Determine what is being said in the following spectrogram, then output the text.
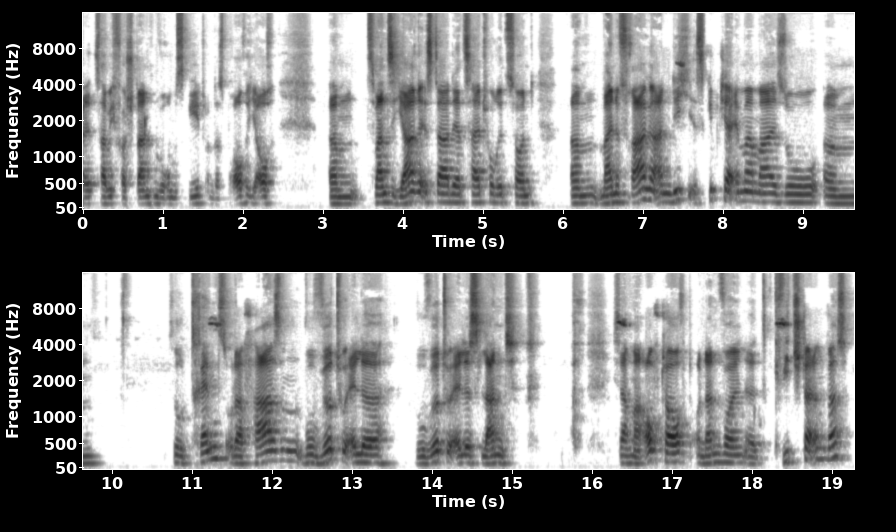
jetzt habe ich verstanden, worum es geht und das brauche ich auch. Ähm, 20 Jahre ist da der Zeithorizont. Ähm, meine Frage an dich, es gibt ja immer mal so, ähm, so Trends oder Phasen, wo virtuelle, wo virtuelles Land, ich sag mal, auftaucht und dann wollen, äh, quietscht da irgendwas?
